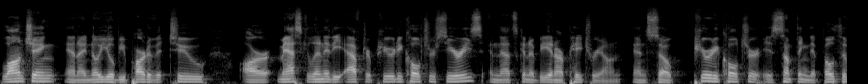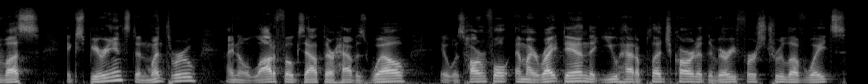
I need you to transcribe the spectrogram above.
launching, and I know you'll be part of it too, our Masculinity After Purity Culture series, and that's going to be in our Patreon. And so, purity culture is something that both of us experienced and went through. I know a lot of folks out there have as well. It was harmful. Am I right, Dan, that you had a pledge card at the very first True Love Waits?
